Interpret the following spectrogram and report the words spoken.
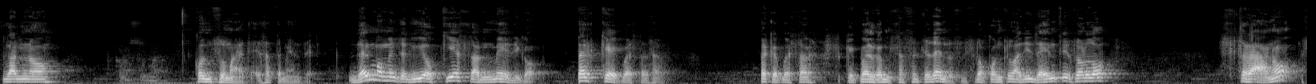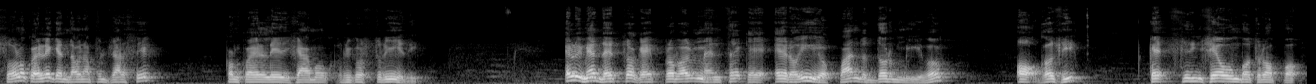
l'hanno Consumati. consumate, esattamente. Nel momento che io ho chiesto al medico perché questa perché questa, che quello che mi sta succedendo, si sono consumati i denti, solo strano, solo quelli che andavano a appoggiarsi con quelli, diciamo, ricostruiti. E lui mi ha detto che probabilmente che ero io quando dormivo, o così, che si rincevo un po' troppo,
